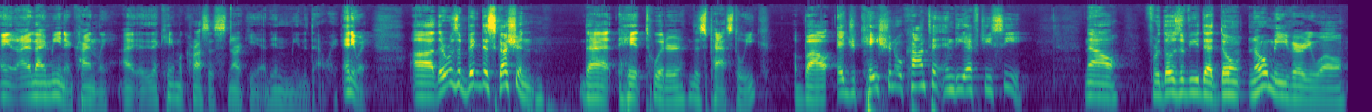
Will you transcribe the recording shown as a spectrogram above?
and, and I mean it kindly. I, that came across as snarky. I didn't mean it that way. Anyway, uh, there was a big discussion that hit Twitter this past week about educational content in the FGC. Now, for those of you that don't know me very well,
